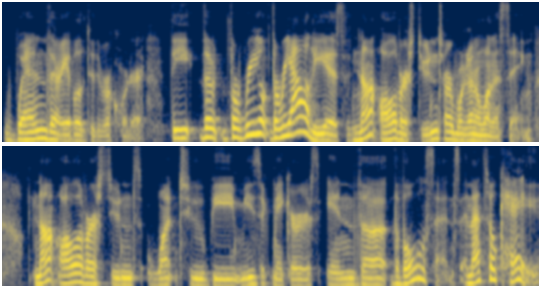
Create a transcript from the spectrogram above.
when they're able to do the recorder. The the the real the reality is not all of our students are going to want to sing. Not all of our students want to be music makers in the the vocal sense, and that's okay.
